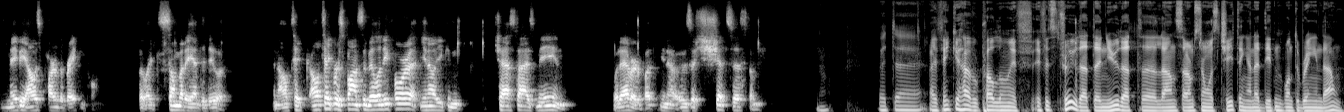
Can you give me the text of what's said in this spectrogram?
and maybe i was part of the breaking point but like somebody had to do it and i'll take i'll take responsibility for it you know you can chastise me and whatever but you know it was a shit system No, but uh, I think you have a problem if if it's true that they knew that uh, Lance Armstrong was cheating and they didn't want to bring him down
